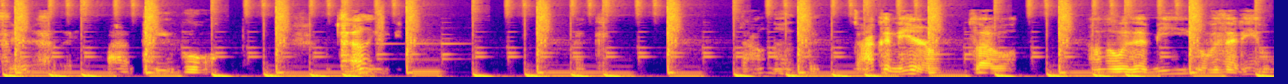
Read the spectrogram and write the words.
Seriously, a lot of people, I'm telling you, like, I don't know, I couldn't hear him, so I don't know was that me or was that him?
